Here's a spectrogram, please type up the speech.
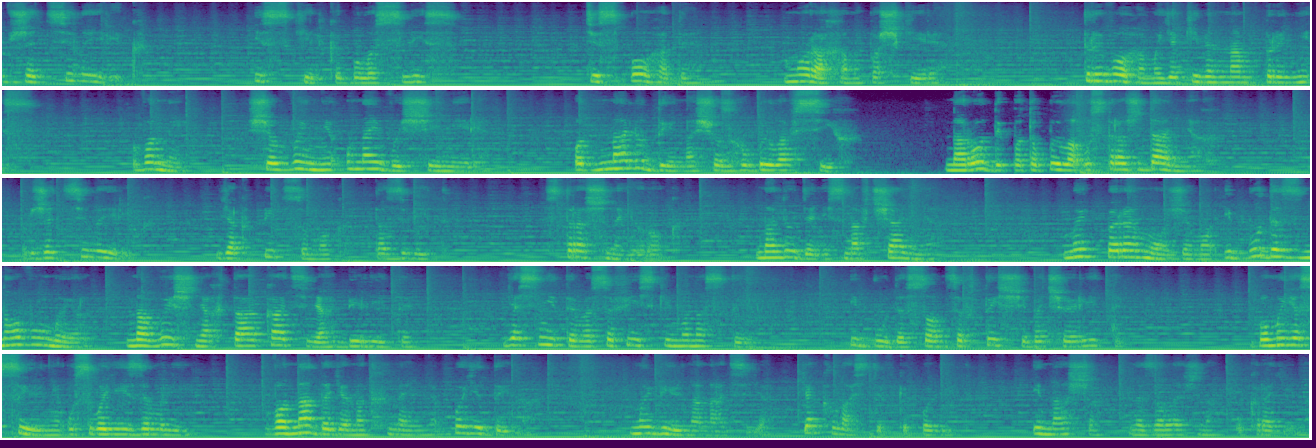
вже цілий рік, і скільки було сліз, ті спогади мурахами по шкірі, тривогами, які він нам приніс, вони, що винні у найвищій мірі, одна людина, що згубила всіх, народи потопила у стражданнях. Вже цілий рік як підсумок та звіт, страшний урок, на людяність навчання. Ми переможемо, і буде знову мир. На вишнях та акаціях біліти, яснітиме Софійський монастир, і буде сонце в тиші вечоріти, бо ми є сильні у своїй землі, вона дає натхнення, бо єдина. Ми вільна нація, як ластівки політ, і наша незалежна Україна.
